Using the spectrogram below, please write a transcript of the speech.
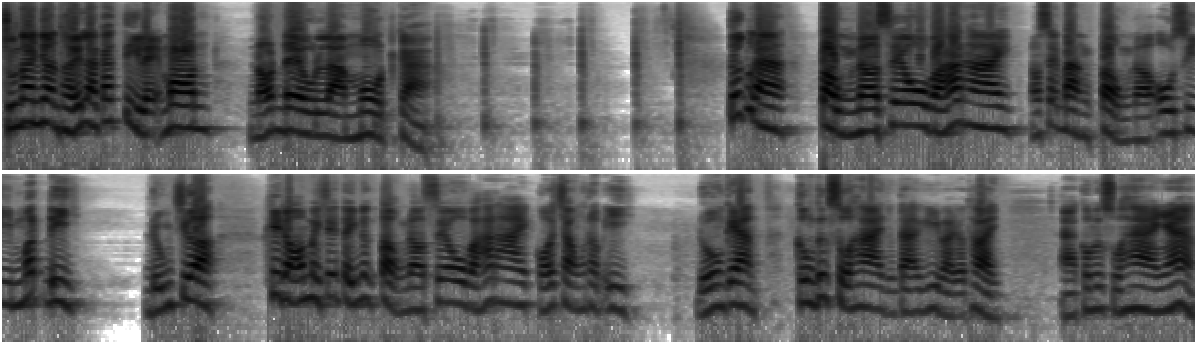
Chúng ta nhận thấy là các tỷ lệ mol nó đều là một cả. Tức là tổng NCO và H2 nó sẽ bằng tổng NOC mất đi. Đúng chưa? Khi đó mình sẽ tính được tổng NCO và H2 có trong hỗn hợp Y. Đúng không các em? Công thức số 2 chúng ta ghi vào cho thầy. À công thức số 2 nhá.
